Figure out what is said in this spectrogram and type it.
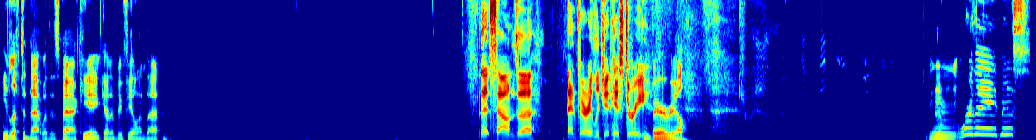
He lifted that with his back. He ain't gonna be feeling that. That sounds uh and very legit history. Very real. Mm, were they, miss?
